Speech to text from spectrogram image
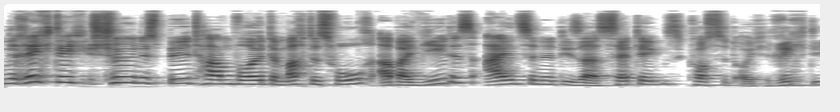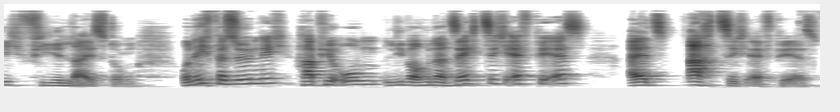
ein richtig schönes Bild haben wollt, dann macht es hoch, aber jedes einzelne dieser Settings kostet euch richtig viel Leistung. Und ich persönlich habe hier oben lieber 160 FPS als 80 FPS.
